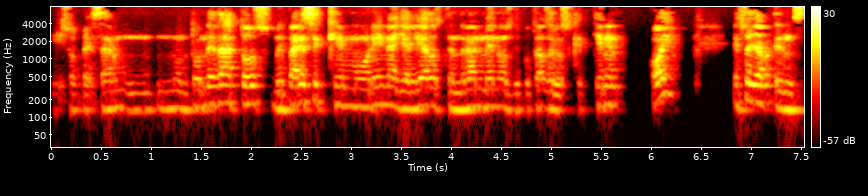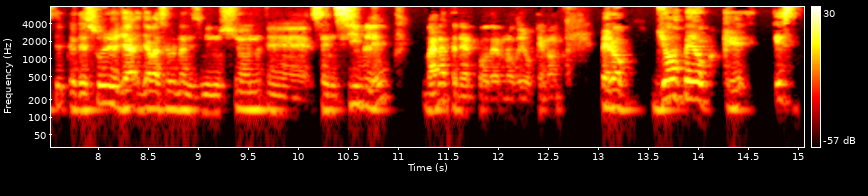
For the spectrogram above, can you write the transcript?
y, sopesar un, montón de datos, me parece que Morena y aliados tendrán menos diputados de los que tienen hoy. Eso ya de suyo ya, ya va a ser una disminución eh, sensible. Van a tener poder, no digo que no. Pero yo veo que es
